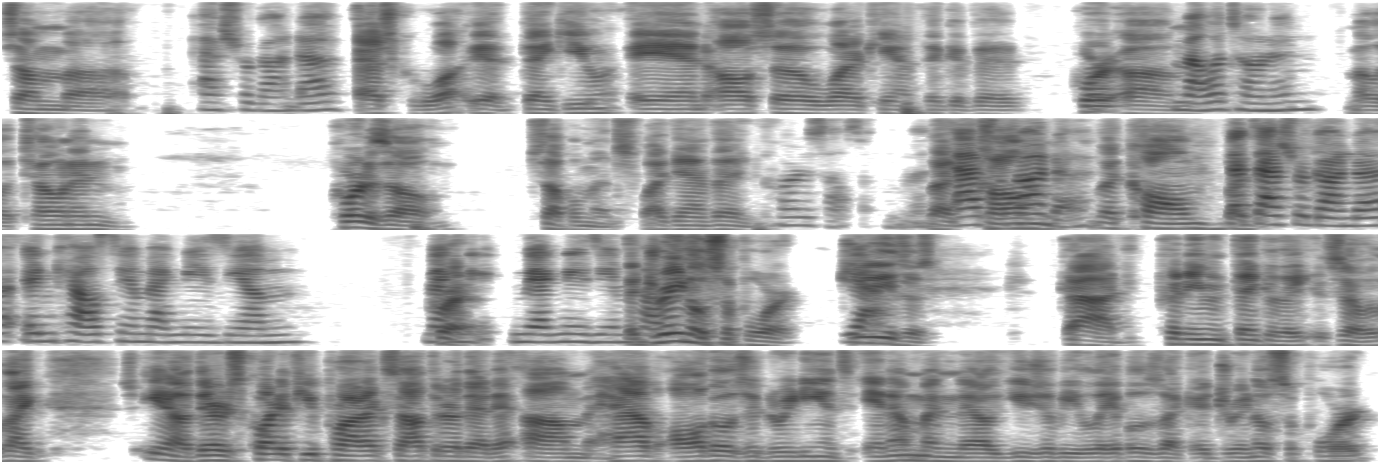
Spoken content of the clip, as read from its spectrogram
some uh, ashwagandha. Ashwagandha. Yeah, thank you. And also, what I can't think of it. Cor- um, melatonin. Melatonin. Cortisol supplements. Why can't I think? Cortisol supplements. Like ashwagandha. Calm, like calm. That's like, ashwagandha and calcium, magnesium. Magne- magnesium. Adrenal support. Jesus. Yeah. God, couldn't even think of it. So, like, you know, there's quite a few products out there that um, have all those ingredients in them, and they'll usually be labeled as like adrenal support.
